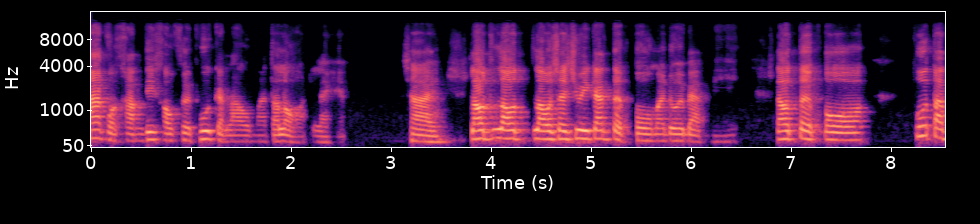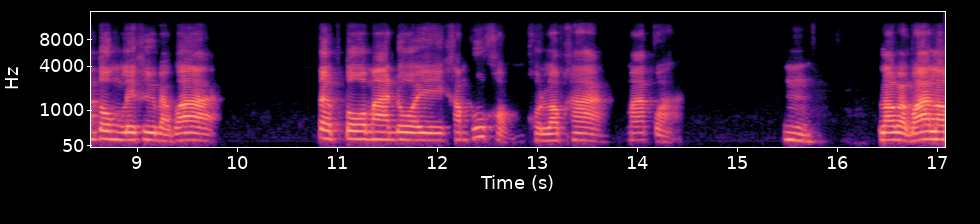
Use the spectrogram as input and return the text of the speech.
มากกว่าคำที่เขาเคยพูดกับเรามาตลอดอะไรเงี้ยใช่ เราเราเราใช้ชีวิตการเติบโตมาโดยแบบนี้ เราเติบโตพูดตามตรงเลยคือแบบว่า เติบโตมาโดยคำพูดของคนรอบข้างมากกว่า อืม เราแบบว่าเรา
